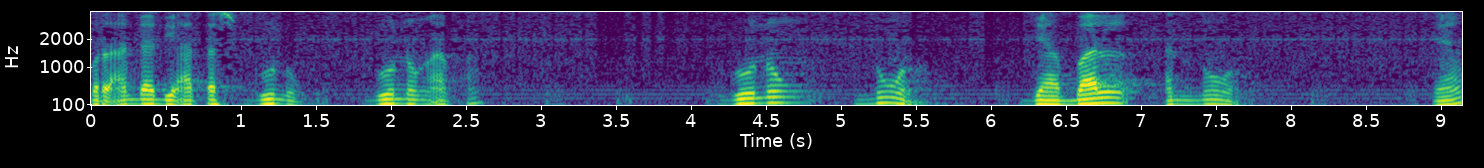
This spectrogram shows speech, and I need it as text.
berada di atas gunung. Gunung apa? Gunung Nur. Jabal An-Nur. Ya,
